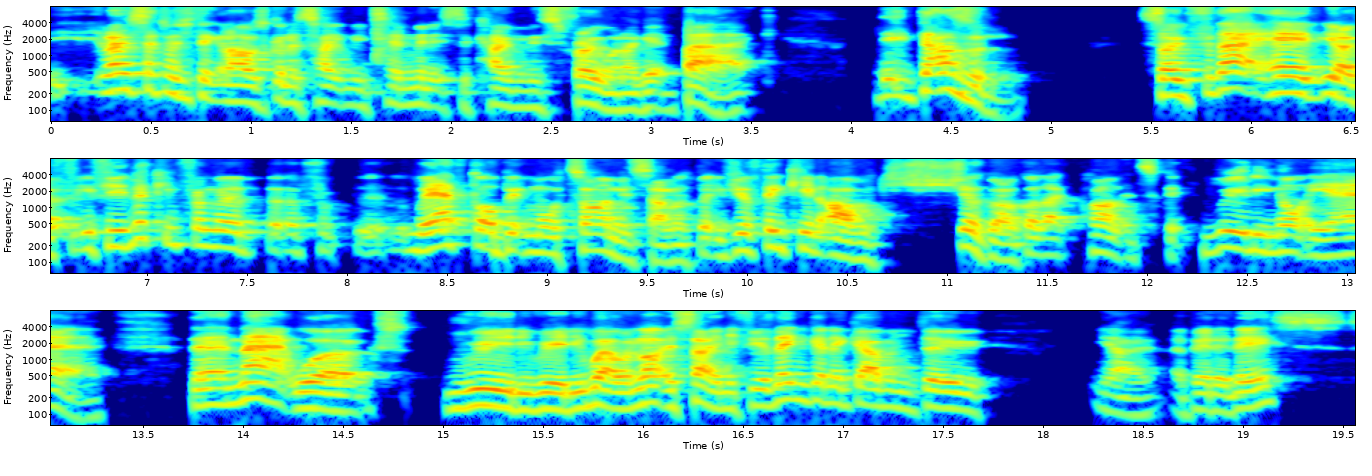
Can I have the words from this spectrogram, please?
you know sometimes you think oh, I was going to take me 10 minutes to comb this through when I get back. It doesn't. So for that hair you know if you're looking from a from, we have got a bit more time in salons but if you're thinking oh sugar I've got that client that's got really knotty hair then that works really really well. And like I'm saying if you're then going to go and do you know a bit of this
